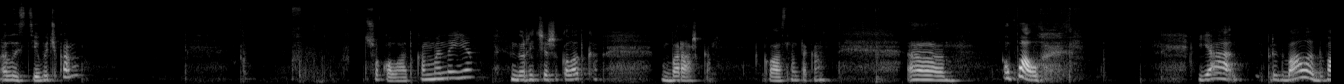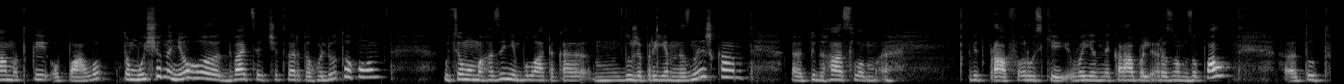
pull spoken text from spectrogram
Листівочка. Шоколадка в мене є. До речі, шоколадка барашка. Класна така. Е, опал. Я придбала два мотки опалу, тому що на нього 24 лютого у цьому магазині була така дуже приємна знижка е, під гаслом відправ руський воєнний корабль разом з опал. Е, Тут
